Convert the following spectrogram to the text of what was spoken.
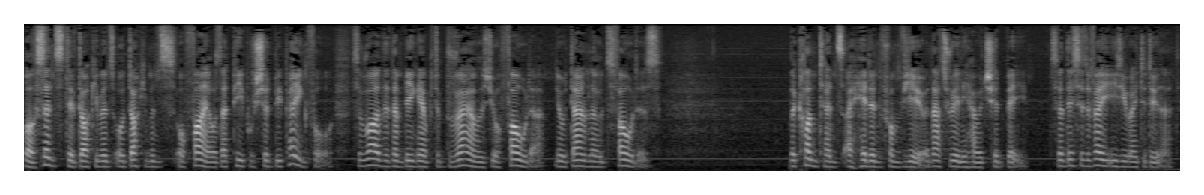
well, sensitive documents or documents or files that people should be paying for. So rather than being able to browse your folder, your downloads folders, the contents are hidden from view, and that's really how it should be. So this is a very easy way to do that.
